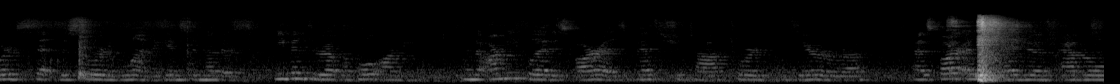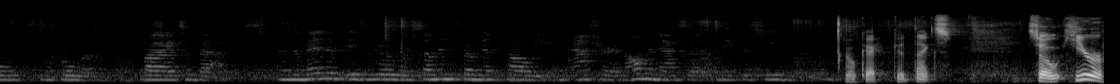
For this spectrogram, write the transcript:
Lord set the sword of one against another, even throughout the whole army. And the army fled as far as Beth Shittah toward Zererah, as far as the edge of Abel Meholah by Tabbath. And the men of Israel were summoned from Naphtali and Asher and all Manasseh, and they pursued Midian. Okay, good, thanks. So here,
